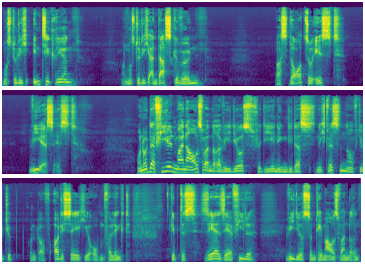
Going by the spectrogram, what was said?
musst du dich integrieren und musst du dich an das gewöhnen, was dort so ist, wie es ist. Und unter vielen meiner Auswanderervideos, für diejenigen, die das nicht wissen, auf YouTube und auf Odyssey hier oben verlinkt, gibt es sehr, sehr viele Videos zum Thema Auswandern,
